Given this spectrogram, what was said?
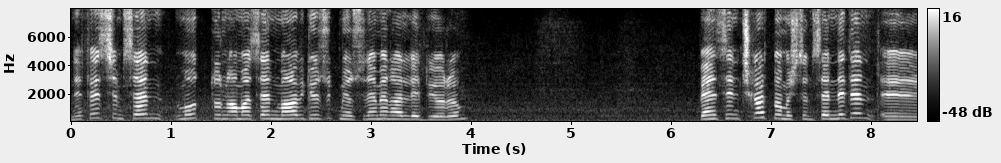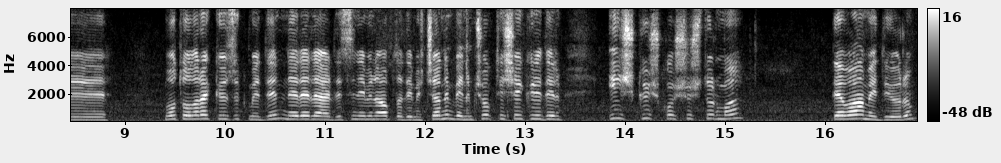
Nefesçim sen moddun ama sen mavi gözükmüyorsun. Hemen hallediyorum. Ben seni çıkartmamıştım. Sen neden eee, Mod olarak gözükmedin. Nerelerdesin Emine abla demiş. Canım benim çok teşekkür ederim. İş güç koşuşturma. Devam ediyorum.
